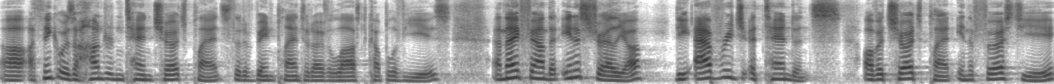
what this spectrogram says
uh, I think it was 110 church plants that have been planted over the last couple of years. And they found that in Australia, the average attendance of a church plant in the first year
